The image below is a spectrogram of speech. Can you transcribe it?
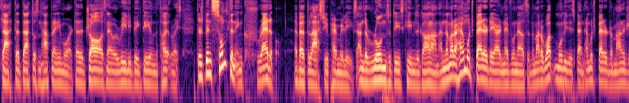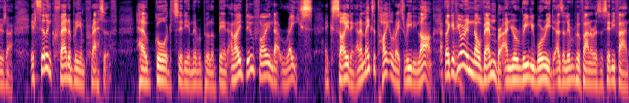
that that that doesn't happen anymore. That a draw is now a really big deal in the title race. There's been something incredible about the last few Premier Leagues and the runs that these teams have gone on. And no matter how much better they are than everyone else, and no matter what money they spend, how much better their managers are, it's still incredibly impressive how good City and Liverpool have been. And I do find that race exciting and it makes a title race really long. like if you're in November and you're really worried as a Liverpool fan or as a City fan,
